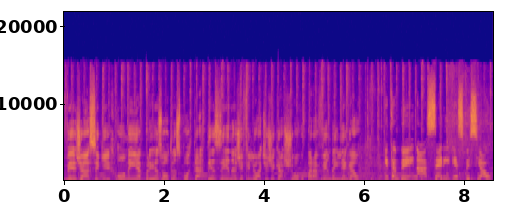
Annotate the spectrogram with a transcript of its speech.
Veja a seguir: homem é preso ao transportar dezenas de filhotes de cachorro para venda ilegal. E também na série especial,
